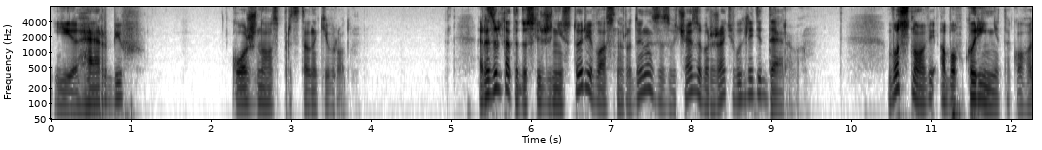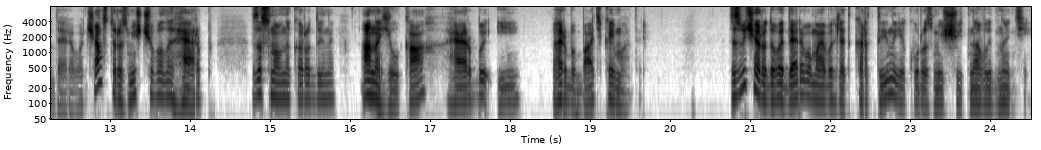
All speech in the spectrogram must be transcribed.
і гербів кожного з представників роду. Результати дослідження історії власної родини зазвичай зображають у вигляді дерева. В основі або в корінні такого дерева часто розміщували герб засновника родини, а на гілках герби і герби батька і матері. Зазвичай родове дерево має вигляд картини, яку розміщують на видноті.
